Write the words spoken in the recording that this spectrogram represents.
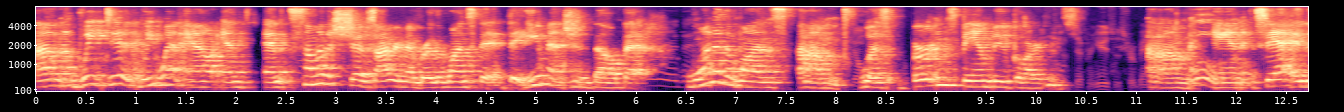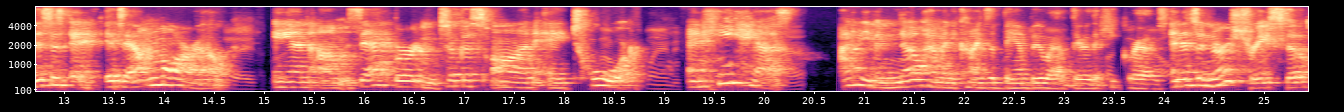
um, we did. We went out and and some of the shows I remember the ones that that you mentioned, Vel, but one of the ones um, was Burton's Bamboo Gardens. Um, and Zach, and this is it's out in Morrow, and um, Zach Burton took us on a tour, and he has I don't even know how many kinds of bamboo out there that he grows. And it's a nursery, so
